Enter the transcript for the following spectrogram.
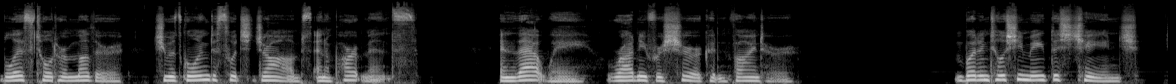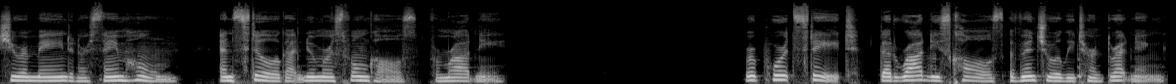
Bliss told her mother she was going to switch jobs and apartments, and that way Rodney for sure couldn't find her. But until she made this change, she remained in her same home and still got numerous phone calls from Rodney. Reports state that Rodney's calls eventually turned threatening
